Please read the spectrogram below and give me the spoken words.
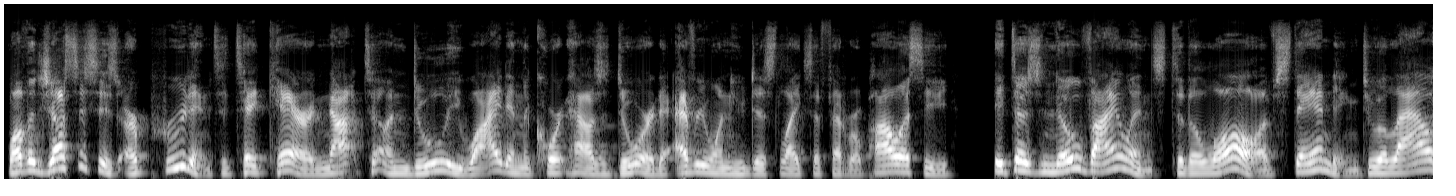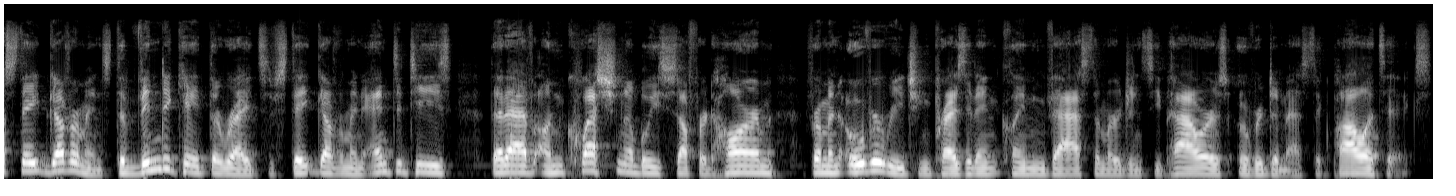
While the justices are prudent to take care not to unduly widen the courthouse door to everyone who dislikes a federal policy, it does no violence to the law of standing to allow state governments to vindicate the rights of state government entities that have unquestionably suffered harm from an overreaching president claiming vast emergency powers over domestic politics.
